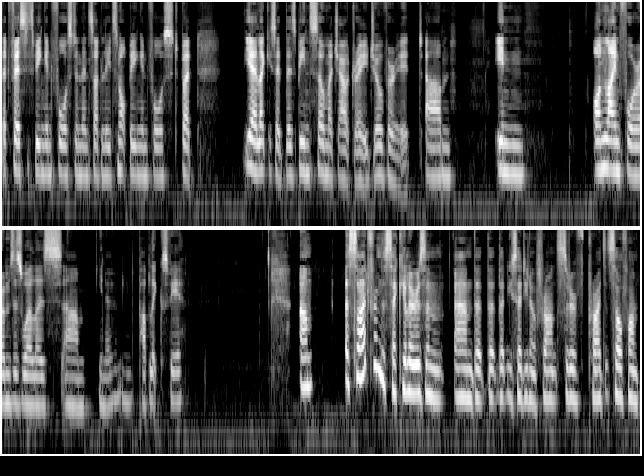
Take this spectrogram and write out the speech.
That first it's being enforced and then suddenly it's not being enforced. But yeah, like you said, there's been so much outrage over it um, in online forums as well as um, you know in the public sphere. Um, aside from the secularism um, that, that, that you said, you know, France sort of prides itself on.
